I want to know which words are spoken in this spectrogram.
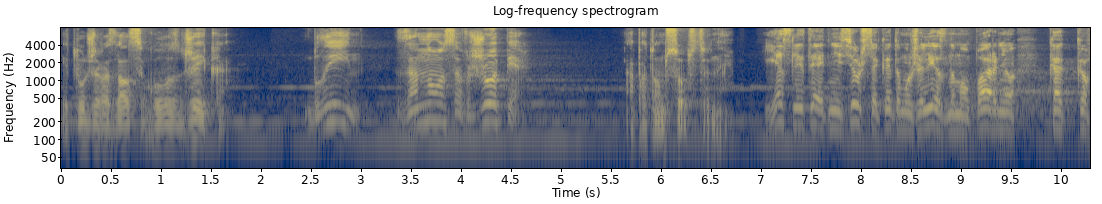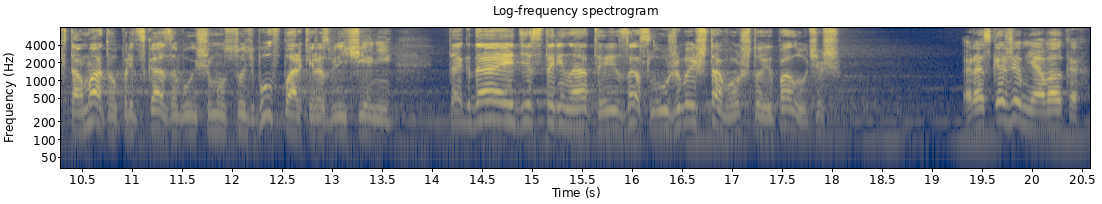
И тут же раздался голос Джейка. «Блин, заноса в жопе!» А потом собственный. Если ты отнесешься к этому железному парню как к автомату, предсказывающему судьбу в парке развлечений, тогда, Эдди, старина, ты заслуживаешь того, что и получишь. Расскажи мне о волках.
